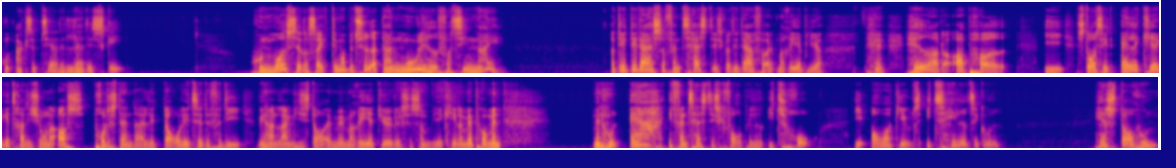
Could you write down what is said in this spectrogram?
Hun accepterer det. Lad det ske. Hun modsætter sig ikke. Det må betyde, at der er en mulighed for at sige nej. Og det er det, der er så fantastisk, og det er derfor, at Maria bliver hedret og ophøjet i stort set alle kirketraditioner. Os protestanter er lidt dårlige til det, fordi vi har en lang historie med Maria-dyrkelse, som vi ikke helt er med på. Men, men hun er et fantastisk forbillede i tro, i overgivelse, i tillid til Gud. Her står hun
